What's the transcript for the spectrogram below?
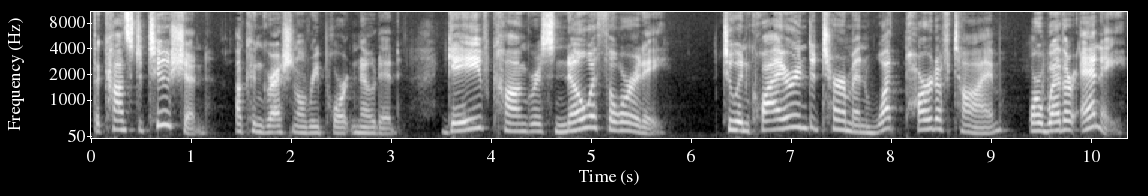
The Constitution, a congressional report noted, gave Congress no authority to inquire and determine what part of time, or whether any,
